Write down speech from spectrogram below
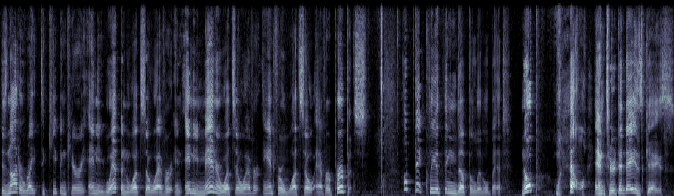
is not a right to keep and carry any weapon whatsoever in any manner whatsoever and for whatsoever purpose. Hope that cleared things up a little bit. Nope? Well, enter today's case.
